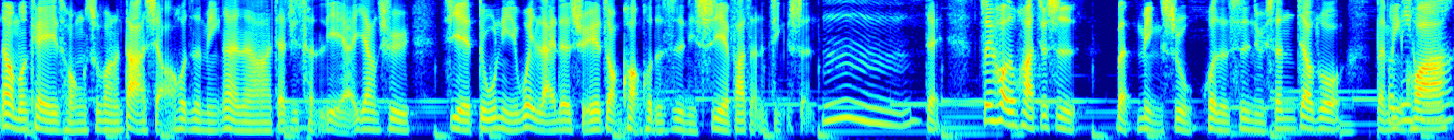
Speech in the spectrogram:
那我们可以从书房的大小或者是明暗啊、家具陈列啊一样去解读你未来的学业状况，或者是你事业发展的晋升。嗯，对。最后的话就是。本命数，或者是女生叫做本命花，命花，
